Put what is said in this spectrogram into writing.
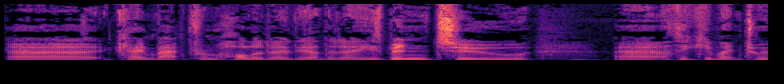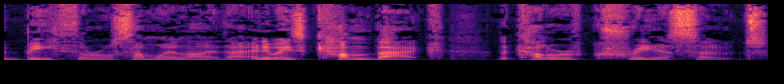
uh, came back from holiday the other day. He's been to uh, I think he went to Ibiza or somewhere like that. Anyway, he's come back the colour of creosote.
